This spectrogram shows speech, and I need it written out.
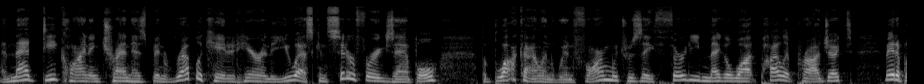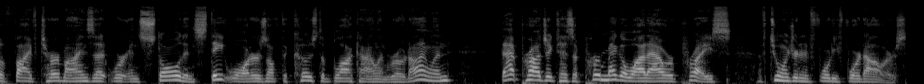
And that declining trend has been replicated here in the US. Consider, for example, the Block Island Wind Farm, which was a 30 megawatt pilot project made up of five turbines that were installed in state waters off the coast of Block Island, Rhode Island. That project has a per megawatt hour price of $244.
